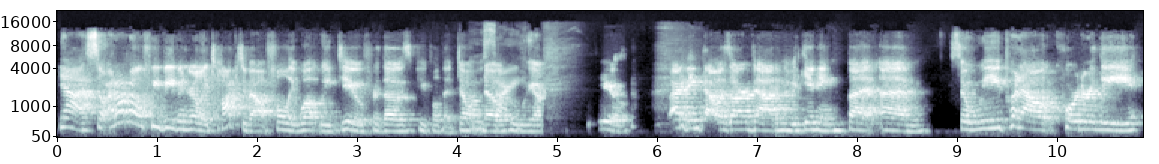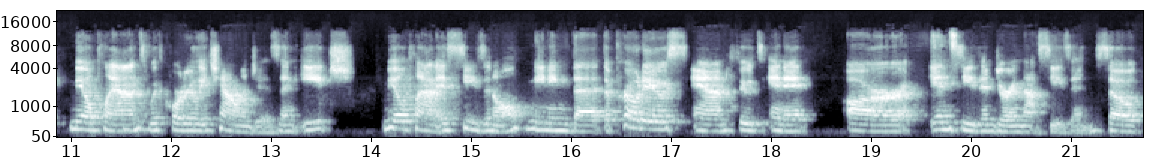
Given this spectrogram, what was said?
Yeah, so I don't know if we've even really talked about fully what we do for those people that don't Oh, know sorry. who we are. Do. I think that was our bad in the beginning, but um, so we put out quarterly meal plans with quarterly challenges, and each meal plan is seasonal, meaning that the produce and foods in it are in season during that season. So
